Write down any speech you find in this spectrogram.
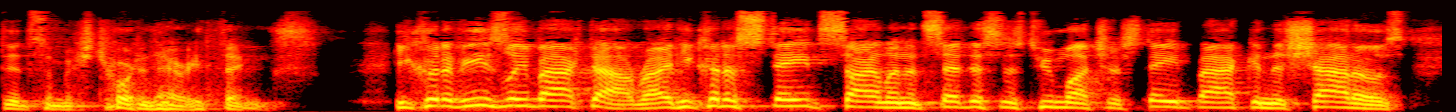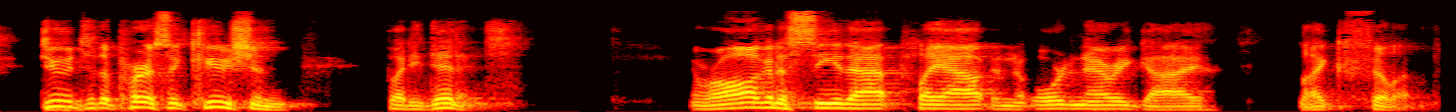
did some extraordinary things. He could have easily backed out, right? He could have stayed silent and said, This is too much, or stayed back in the shadows due to the persecution, but he didn't. And we're all going to see that play out in an ordinary guy like Philip.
